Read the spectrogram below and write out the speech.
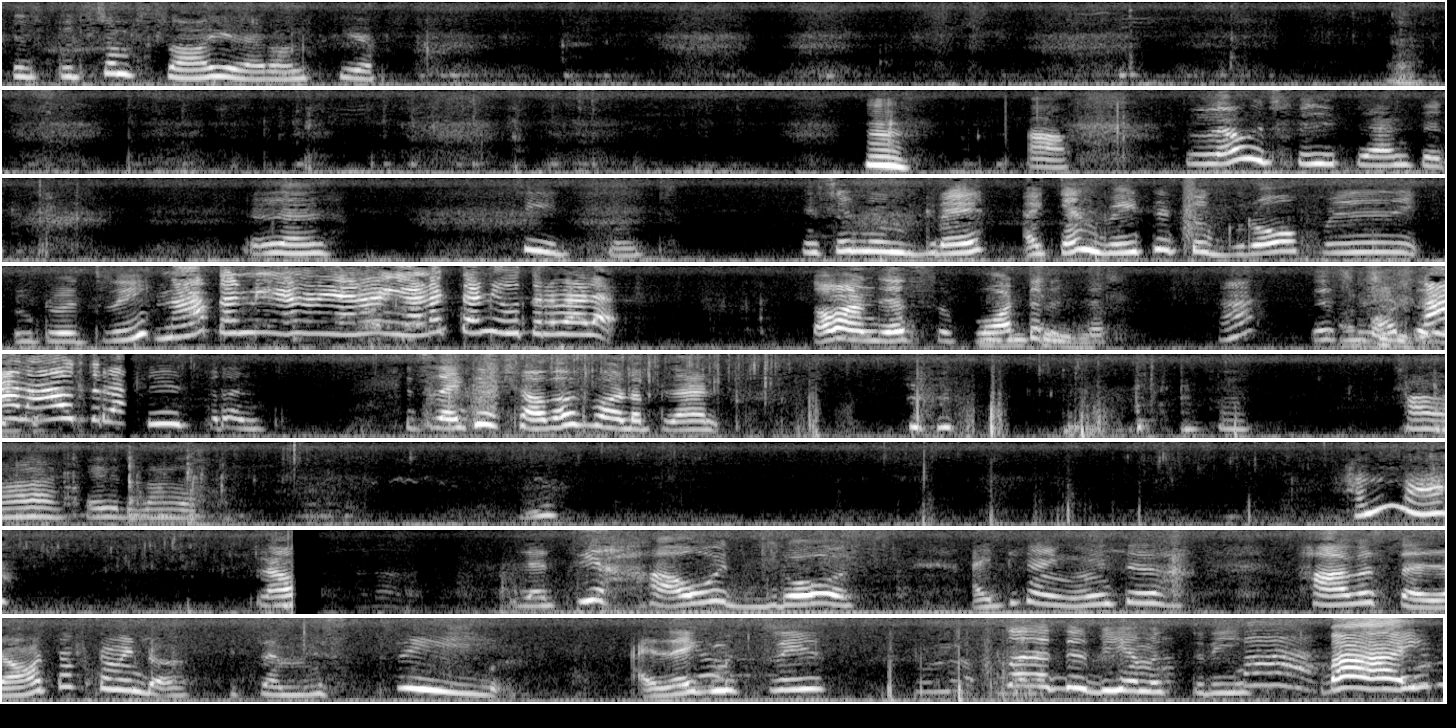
Let's put some soil around here. Now it's fully planted. Uh, seed plants. Is it in gray? I can't wait it to grow fully into a tree. Come on, just water it. Huh? Just water it. Seed friends. It's like a shower for the plant. Anna. See how it grows. I think I'm going to harvest a lot of tomato. It's a mystery. I like mysteries. So let it be a mystery. Bye.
